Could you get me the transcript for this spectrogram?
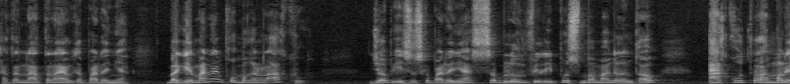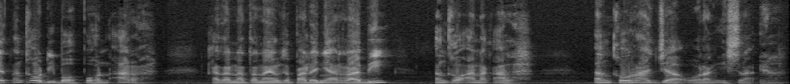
Kata Nathanael kepadanya, bagaimana engkau mengenal aku? Jawab Yesus kepadanya, sebelum Filipus memanggil engkau, aku telah melihat engkau di bawah pohon ara. Kata Nathanael kepadanya, Rabi, engkau anak Allah, engkau raja orang Israel.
